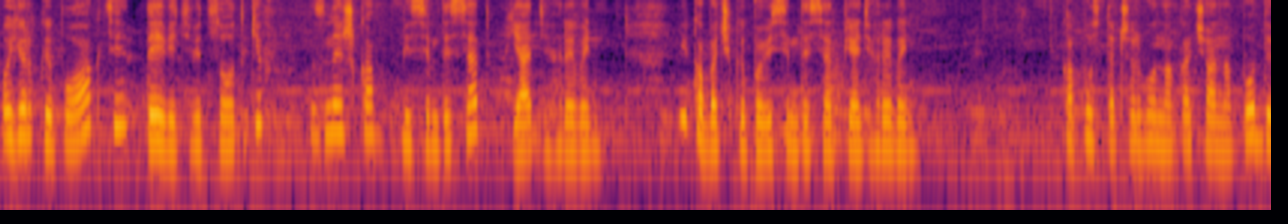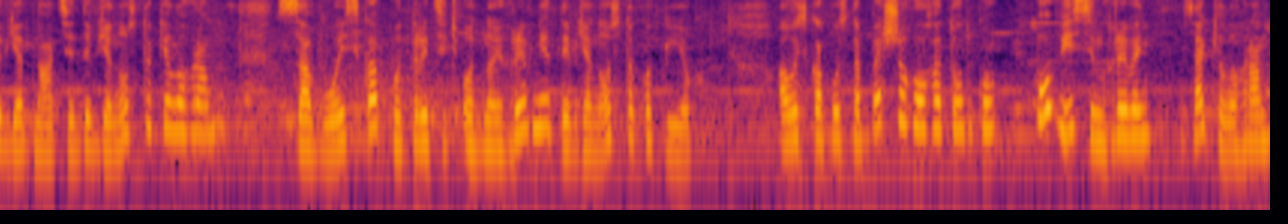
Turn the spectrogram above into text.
Огірки по акції 9%, знижка 85 гривень. І кабачки по 85 гривень. Капуста червона качана по 19,90 кг, савойська по 31 гривні 90 копійок. А ось капуста першого гатунку по 8 гривень за кілограм.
